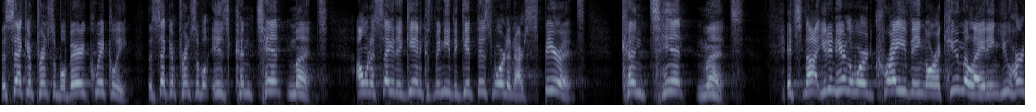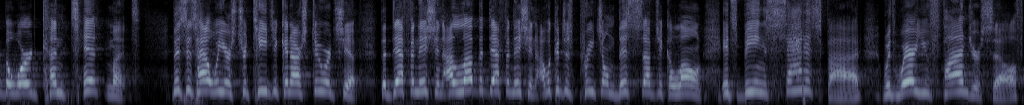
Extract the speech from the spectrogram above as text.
The second principle, very quickly, the second principle is contentment. I want to say it again because we need to get this word in our spirit. Contentment. It's not, you didn't hear the word craving or accumulating, you heard the word contentment. This is how we are strategic in our stewardship. The definition, I love the definition. I could just preach on this subject alone. It's being satisfied with where you find yourself,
